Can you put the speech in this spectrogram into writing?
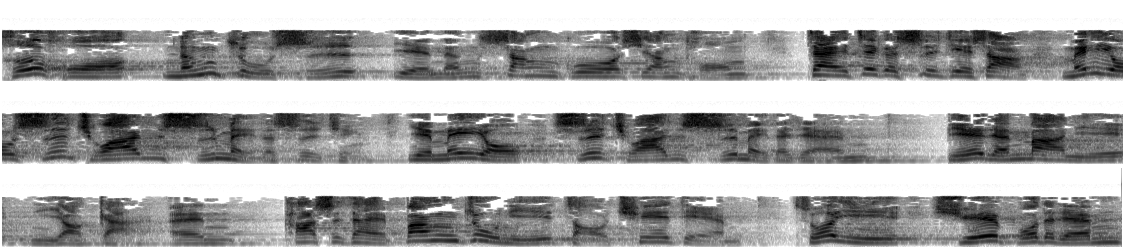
和火能煮食也能伤锅相同，在这个世界上没有十全十美的事情，也没有十全十美的人。别人骂你，你要感恩，他是在帮助你找缺点。所以学佛的人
